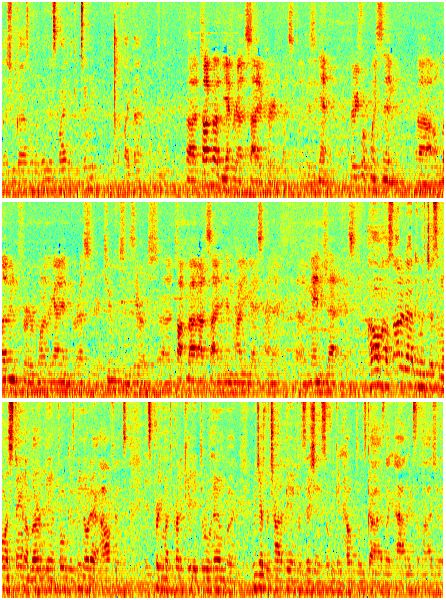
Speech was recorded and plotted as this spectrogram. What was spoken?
unless you guys want to win this fight and continue, we got to fight back. Uh, talk about the effort outside of Kerr defensively, because again, 34 points to him, uh, 11 for one other guy, and the rest are twos and zeros. Uh, talk about outside of him, how you guys kind of uh, manage that, I guess. Um, outside of that, it was just more staying alert, being focused. We know that offense is pretty much predicated through him, but we just were trying to be in position so we can help those guys like Alex, Elijah,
